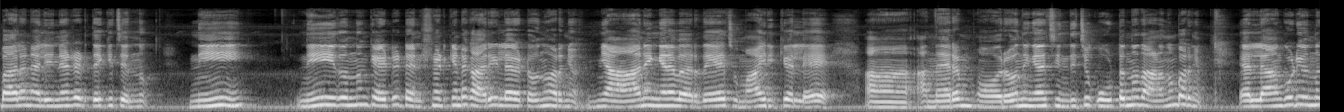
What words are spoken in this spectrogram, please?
ബാലൻ അലീനയുടെ അടുത്തേക്ക് ചെന്നു. നീ നീ ഇതൊന്നും കേട്ട് ടെൻഷൻ അടിക്കേണ്ട കാര്യമില്ല കേട്ടോ എന്ന് പറഞ്ഞു. ഞാനിങ്ങനെ വെറുതെ ചുമ്മാ ഇരിക്കുമല്ലേ അന്നേരം ഓരോന്നിങ്ങനെ ചിന്തിച്ച് കൂട്ടുന്നതാണെന്നും പറഞ്ഞു. എല്ലാം കൂടി ഒന്ന്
